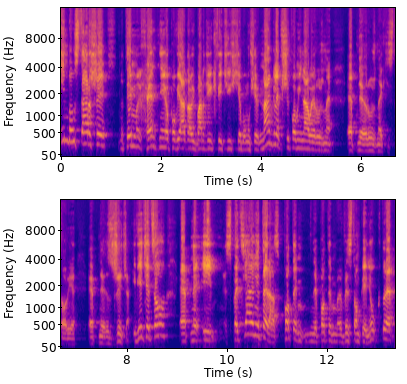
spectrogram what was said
Im był starszy, tym chętniej opowiadał i bardziej kwieciście, bo mu się nagle przypominały różne, różne historie z życia. I wiecie co? I specjalnie teraz, po tym, po tym wystąpieniu, które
